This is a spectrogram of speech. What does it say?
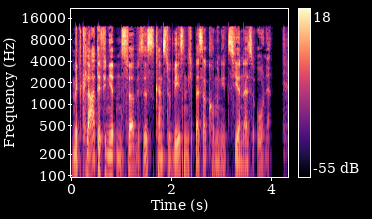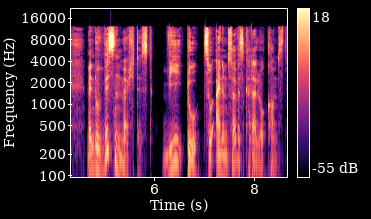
mit klar definierten Services kannst du wesentlich besser kommunizieren als ohne. Wenn du wissen möchtest, wie du zu einem Servicekatalog kommst,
